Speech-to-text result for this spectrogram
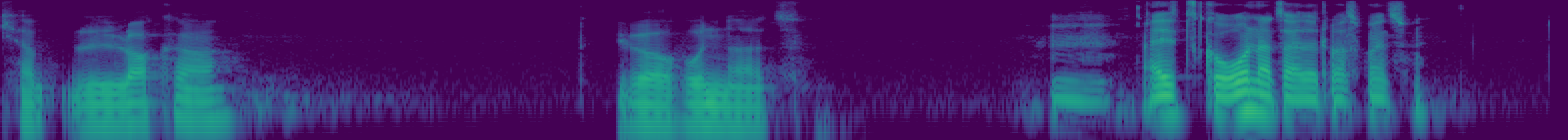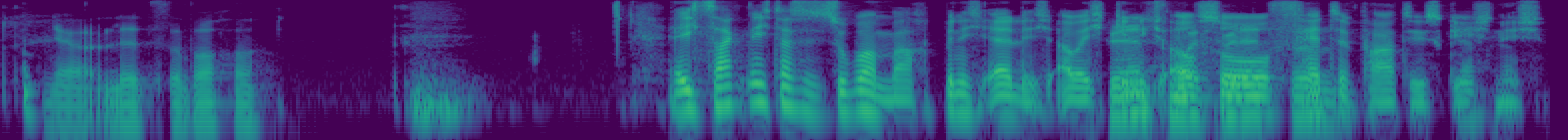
Ich habe locker über 100. Hm. Als Corona-Zeit was meinst du? Ja, letzte Woche. Ich sag nicht, dass ich super mache, bin ich ehrlich, aber ich, ich gehe nicht auf so letzte... fette Partys, gehe ich nicht.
